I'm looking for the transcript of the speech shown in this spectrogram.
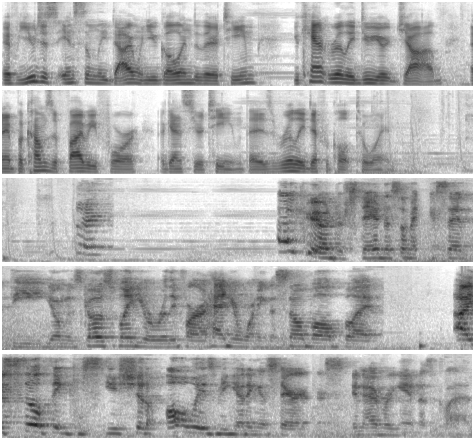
If you just instantly die when you go into their team, you can't really do your job, and it becomes a 5v4 against your team that is really difficult to win. I can understand to some extent the Youmuu's Ghostblade. You're really far ahead. You're wanting to snowball, but I still think you should always be getting Hysterics in every game as a Kled.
